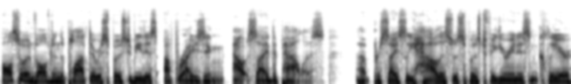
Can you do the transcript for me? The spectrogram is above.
Also involved in the plot, there was supposed to be this uprising outside the palace. Uh, precisely how this was supposed to figure in isn't clear.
